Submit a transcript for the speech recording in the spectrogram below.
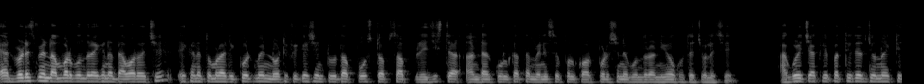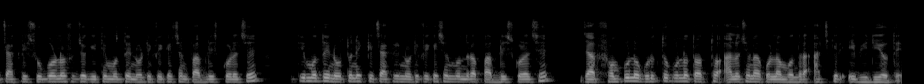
অ্যাডভার্টাইজমেন্ট নাম্বার বন্ধুরা এখানে দেওয়া রয়েছে। এখানে তোমরা recruitment notification to the post of sub register under Kolkata municipal কর্পোরেশনে বন্ধুরা নিয়োগ হতে চলেছে। আগ্রহী চাকরি প্রার্থীদের জন্য একটি চাকরি সুবর্ণ সুযোগ ইতিমধ্যে নোটিফিকেশন পাবলিশ করেছে। ইতিমধ্যে নতুন একটি চাকরি নোটিফিকেশন বন্ধুরা পাবলিশ করেছে, যার সম্পূর্ণ গুরুত্বপূর্ণ তথ্য আলোচনা করলাম বন্ধুরা আজকের এই ভিডিওতে।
